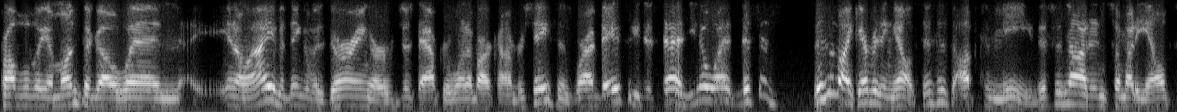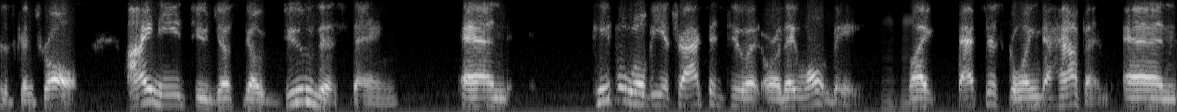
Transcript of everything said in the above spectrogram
probably a month ago when you know I even think it was during or just after one of our conversations where I basically just said, you know what, this is this is like everything else. This is up to me. This is not in somebody else's control. I need to just go do this thing, and people will be attracted to it or they won't be. Mm-hmm. Like that's just going to happen, and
